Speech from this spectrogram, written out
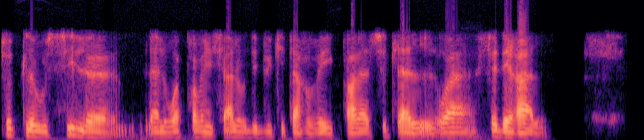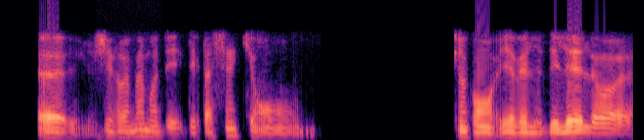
toute là aussi la loi provinciale au début qui est arrivée. Par la suite, la loi fédérale. Euh, j'ai vraiment moi des, patients qui ont quand il y avait le délai là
